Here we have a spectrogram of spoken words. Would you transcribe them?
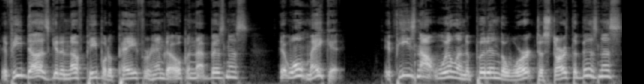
If he does get enough people to pay for him to open that business, it won't make it. If he's not willing to put in the work to start the business,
